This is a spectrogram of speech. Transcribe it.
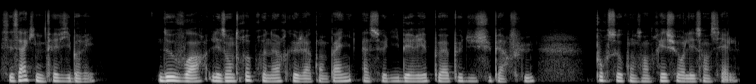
c'est ça qui me fait vibrer, de voir les entrepreneurs que j'accompagne à se libérer peu à peu du superflu pour se concentrer sur l'essentiel.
